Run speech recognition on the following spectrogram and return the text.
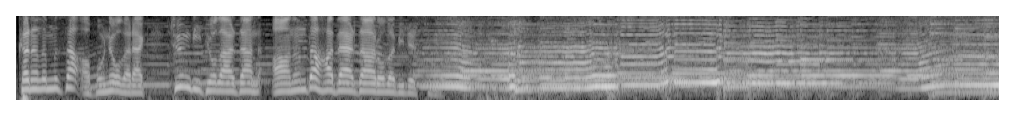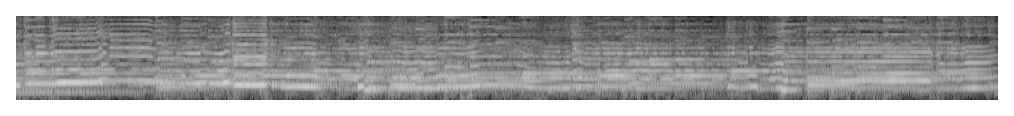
Kanalımıza abone olarak tüm videolardan anında haberdar olabilirsiniz.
